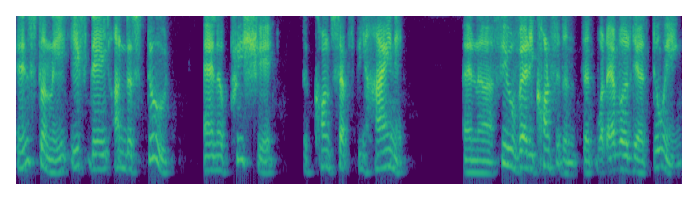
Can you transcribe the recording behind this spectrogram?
instantly, if they understood and appreciate the concepts behind it and uh, feel very confident that whatever they're doing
